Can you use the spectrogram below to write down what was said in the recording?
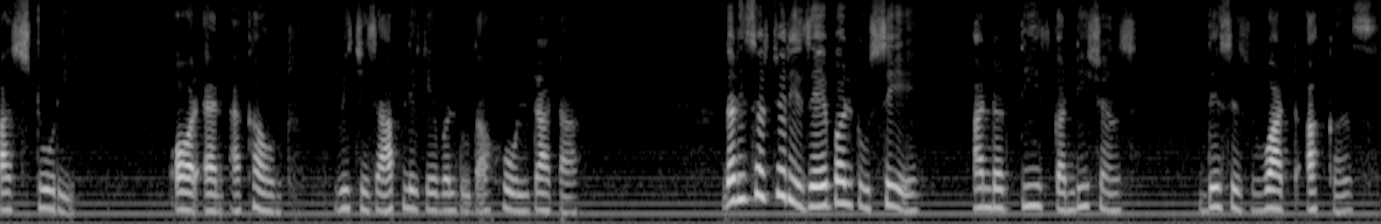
a story or an account which is applicable to the whole data the researcher is able to say under these conditions this is what occurs.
